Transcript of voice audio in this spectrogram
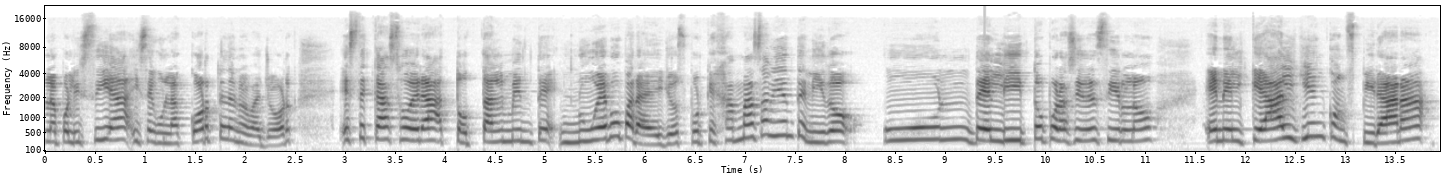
La policía y según la Corte de Nueva York, este caso era totalmente nuevo para ellos porque jamás habían tenido un delito, por así decirlo, en el que alguien conspirara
